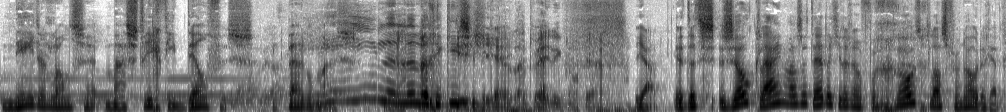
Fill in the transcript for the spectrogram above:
Nederlandse Maastrichti delphus, buidelmuis. Hele lullige kiesje Ja, bekeken. dat weet ik nog, ja. Ja, ja, dat is zo klein was het, hè, dat je er een vergrootglas voor nodig hebt.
